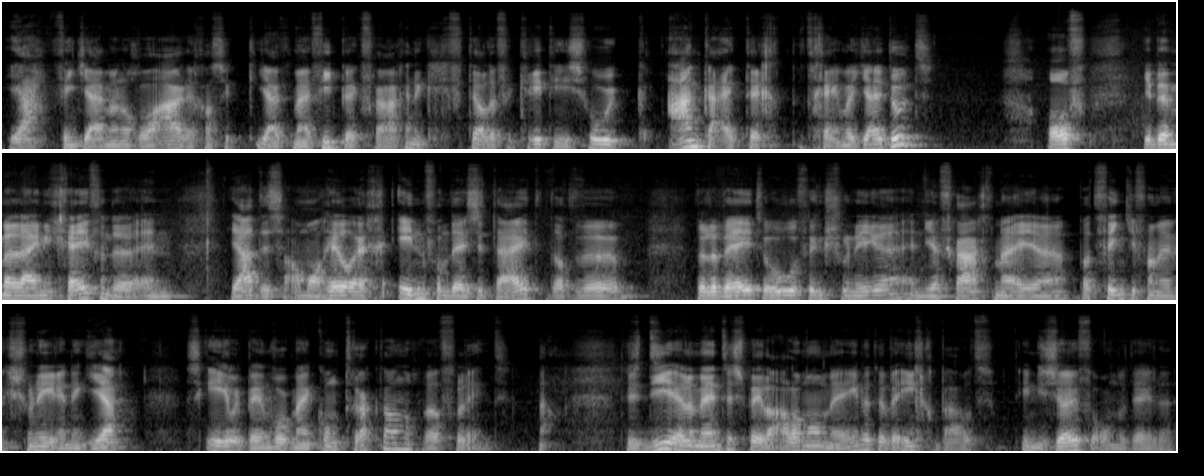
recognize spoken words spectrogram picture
Ja, vind jij me nog wel aardig als ik jij mij feedback vraag en ik vertel even kritisch hoe ik aankijk tegen hetgeen wat jij doet? Of je bent mijn leidinggevende en ja, dit is allemaal heel erg in van deze tijd dat we willen weten hoe we functioneren. En jij vraagt mij, uh, wat vind je van mijn functioneren? En ik denk, ja, als ik eerlijk ben, wordt mijn contract dan nog wel verlengd. Dus die elementen spelen allemaal mee en dat hebben we ingebouwd in die zeven onderdelen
